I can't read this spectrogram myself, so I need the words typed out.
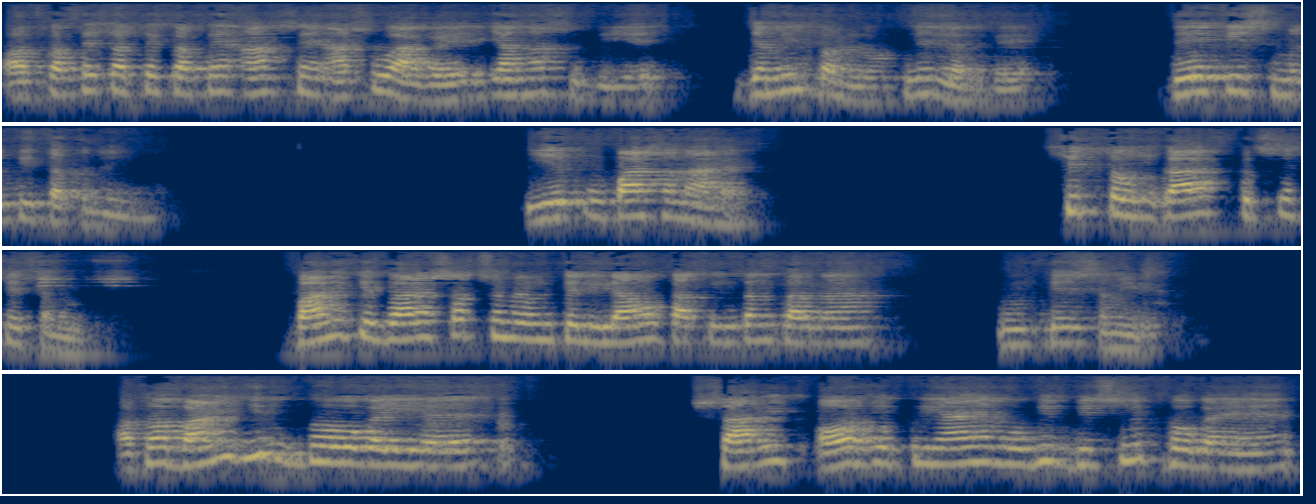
और करते करते करते आँख से आँसू आ गए या हंस दिए, ज़मीन पर लौटने लग गए। देह की स्मृति तक नहीं। ये उपासना है। चित्त उनका कृष्ण के समीप। वाणी के द्वारा सब समय उनके लीलाओं का कीर्तन करना उनके समीप। अथवा वाणी भी रुद्ध हो गई है, शारीरिक और जो क्रियाएँ हैं वो भी विस्मित हो गए हैं,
